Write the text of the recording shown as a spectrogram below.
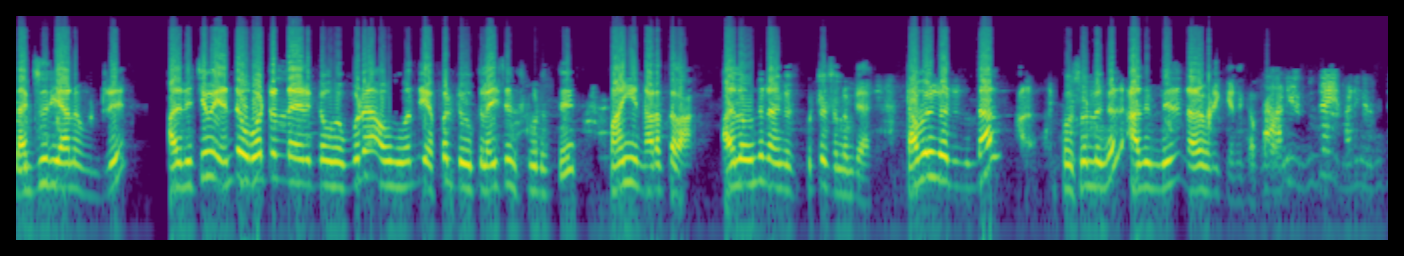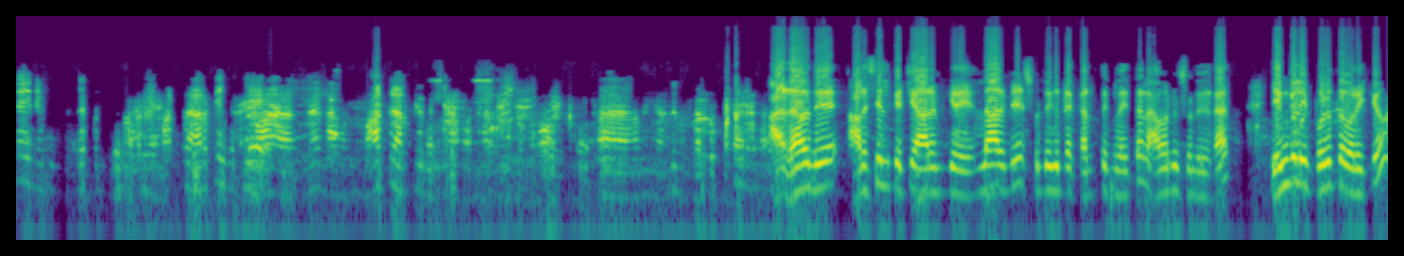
லக்ஸரியான ஒன்று. அது நிச்சயமா எந்த ஹோட்டல்ல இருக்கவங்க கூட அவங்க வந்து எஃப்எல் டூக்கு லைசன்ஸ் கொடுத்து வாங்கி நடத்தலாம். அதுல வந்து நாங்கள் குற்றம் சொல்ல முடியாது. தவறுகள் இருந்தால் அஹ், சொல்லுங்கள் அது மீது நடவடிக்கை எடுக்கப்படும். மற்ற அரசியல் கட்சி. அதாவது அரசியல் கட்சி ஆரம்பிக்கிற எல்லாருமே சொல்லுகின்ற கருத்துக்களை தான் அவரும் சொல்லுகிறார். எங்களை பொறுத்த வரைக்கும்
